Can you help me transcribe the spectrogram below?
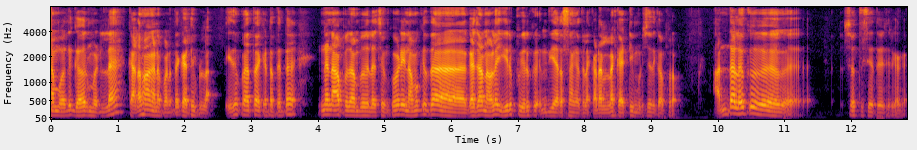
நம்ம வந்து கவர்மெண்ட்டில் கடன் வாங்கின பணத்தை கட்டிப்பிடலாம். இதை பார்த்தா கிட்டத்தட்ட இன்னும் நாற்பது ஐம்பது லட்சம் கோடி நமக்கு தான் கஜானாவில் இருப்பு இருக்கும் இந்திய அரசாங்கத்தில் கடன்லாம் கட்டி முடிச்சதுக்கப்புறம் அந்த அளவுக்கு சொத்து சேர்த்து வச்சுருக்காங்க.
